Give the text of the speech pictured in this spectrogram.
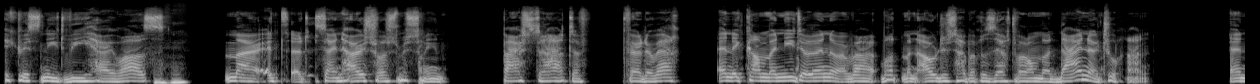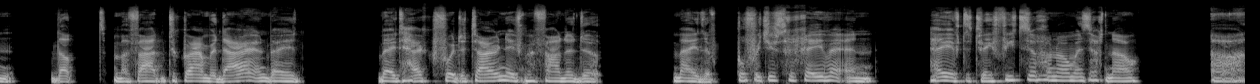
ik wist niet wie hij was. Mhm. Maar het, zijn huis was misschien een paar straten verder weg. En ik kan me niet herinneren waar, wat mijn ouders hebben gezegd waarom we daar naartoe gaan. En dat mijn vader, toen kwamen we daar en bij het, bij het hek voor de tuin heeft mijn vader de, mij de koffertjes gegeven. En hij heeft de twee fietsen genomen en zegt nou, ah,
